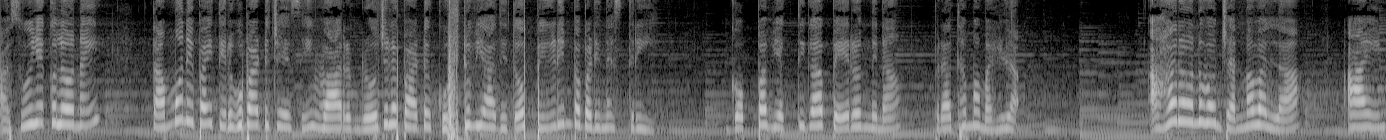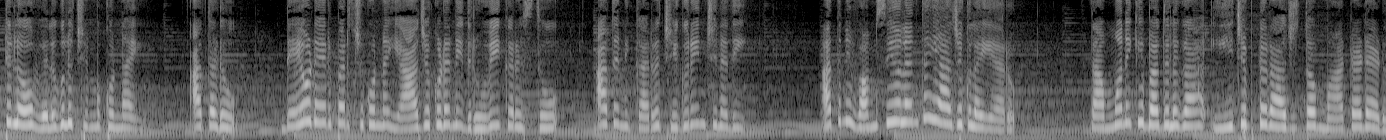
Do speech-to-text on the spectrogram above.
అసూయకులోనై తమ్మునిపై తిరుగుబాటు చేసి వారం రోజుల పాటు కుష్ఠువ్యాధితో పీడింపబడిన స్త్రీ. గొప్ప వ్యక్తిగా పేరొందిన ప్రథమ మహిళ. అహరోనువ జన్మ వల్ల ఆ ఇంటిలో వెలుగులు చిమ్ముకున్నాయి. అతడు దేవుడు ఏర్పరచుకున్న యాజకుడని ధృవీకరిస్తూ అతని కర్ర చిగురించినది. అతని వంశీయులంతా యాజకులయ్యారు. తమ్మునికి బదులుగా ఈజిప్టు రాజుతో మాట్లాడాడు.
